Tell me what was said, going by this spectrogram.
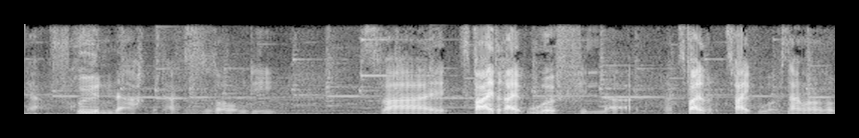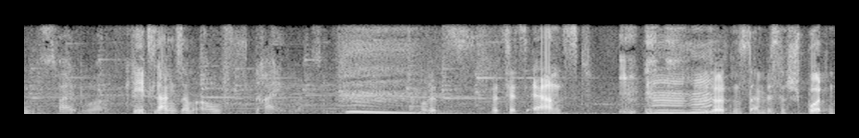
ja, frühen Nachmittag, also so um die 2, 2 3 Uhr vielleicht. 2, 2 Uhr, sagen wir mal so um 2 Uhr. Geht langsam auf 3 Uhr zu. Dann wird's, wird's jetzt ernst. Wir sollten uns da ein bisschen spurten.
